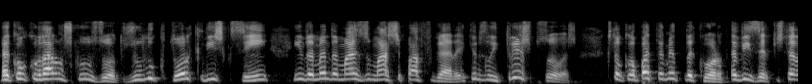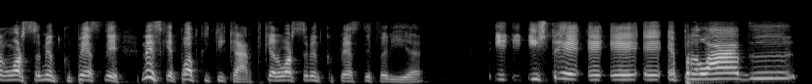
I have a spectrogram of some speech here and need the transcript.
a concordar uns com os outros, o locutor que diz que sim, ainda manda mais uma marcha para a fogueira, e temos ali três pessoas que estão completamente de acordo a dizer que isto era um orçamento que o PSD nem sequer pode criticar, porque era o orçamento que o PSD faria, isto é, é, é, é para lá de.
